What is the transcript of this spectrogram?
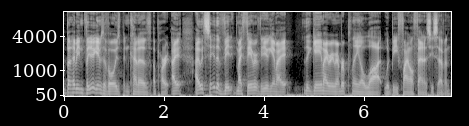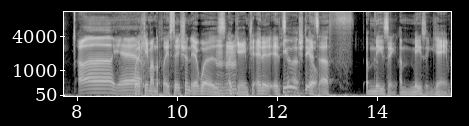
but I mean, video games have always been kind of a part. I, I would say the vid, my favorite video game, I, the game I remember playing a lot would be Final Fantasy VII. Uh, yeah. When it came on the PlayStation, it was a game changer. And it, it's Huge a, deal. It's a f- amazing, amazing game.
